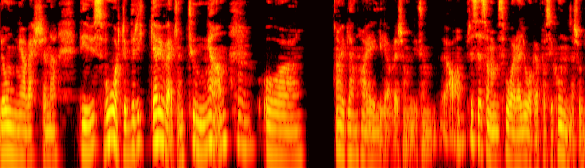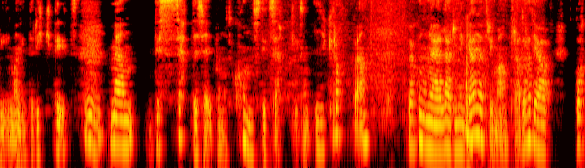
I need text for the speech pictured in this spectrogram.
långa verserna, det är ju svårt, det vrickar ju verkligen tungan. Mm. Och ja, ibland har jag elever som liksom, ja, precis som svåra yogapositioner så vill man inte riktigt. Mm. Men det sätter sig på något konstigt sätt liksom, i kroppen. Jag kommer ihåg när jag lärde mig Gayatri mantra. Då hade jag gått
